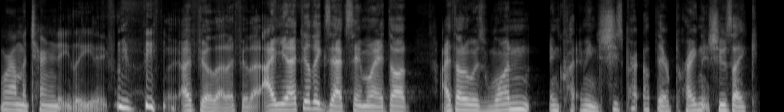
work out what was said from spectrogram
we're on maternity leave. I feel that. I feel that. I mean, I feel the exact same way. I thought. I thought it was one. Incre- I mean, she's pre- up there pregnant. She was like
